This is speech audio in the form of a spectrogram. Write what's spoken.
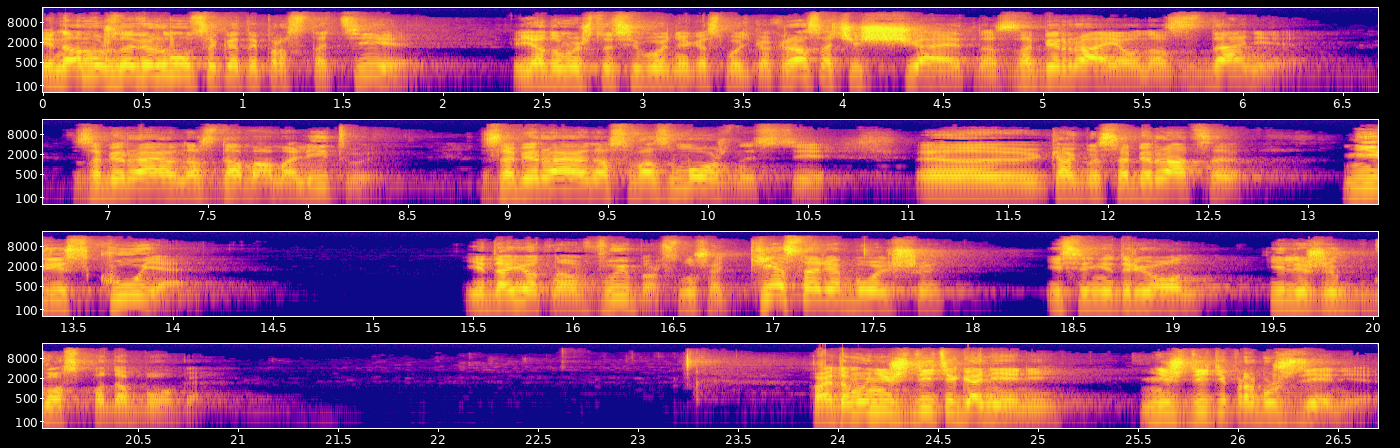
и нам нужно вернуться к этой простоте. И я думаю, что сегодня Господь как раз очищает нас, забирая у нас здание, забирая у нас дома молитвы, забирая у нас возможности э, как бы собираться, не рискуя, и дает нам выбор слушать кесаря больше и Синедрион, или же Господа Бога. Поэтому не ждите гонений, не ждите пробуждения.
